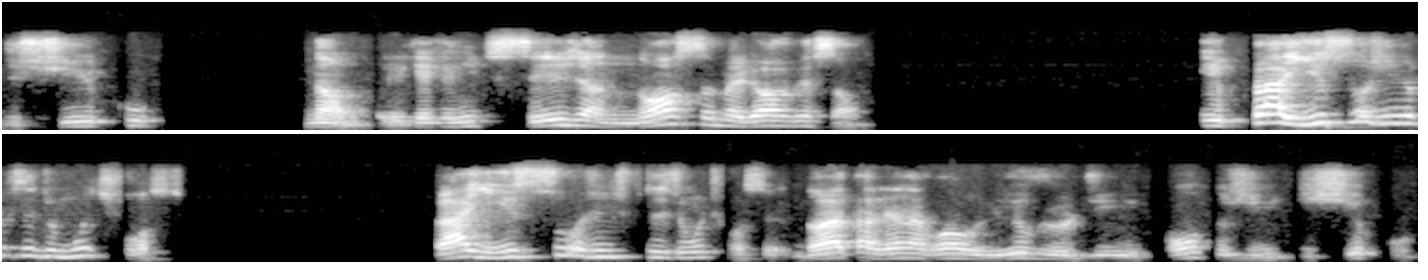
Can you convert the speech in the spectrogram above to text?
de Chico. Não, ele quer que a gente seja a nossa melhor versão. E para isso a gente precisa de muito esforço. Para isso a gente precisa de muito esforço. Dora está lendo agora o livro de contos de, de Chico.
